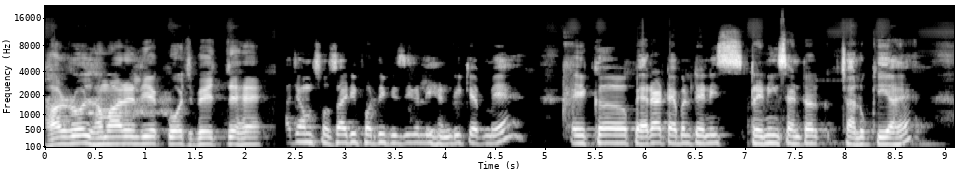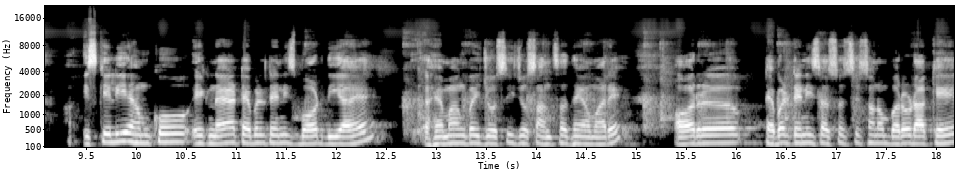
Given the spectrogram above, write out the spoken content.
हर रोज़ हमारे लिए कोच भेजते हैं। आज हम society for the physically handicap में एक para table tennis training centre चालू किया है। इसके लिए हमको एक नया टेबल टेनिस बोर्ड दिया है। हेमांग भाई जोशी, जो सांसद हैं हमारे, और table tennis association of Baroda के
